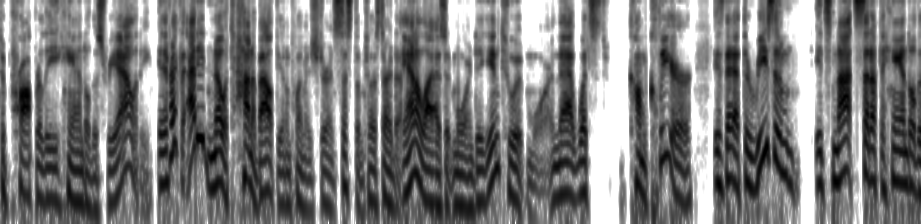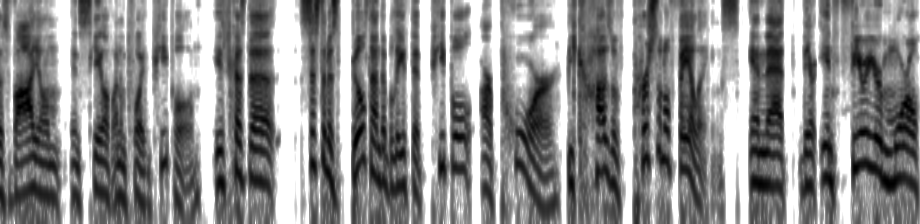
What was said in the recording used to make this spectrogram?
to properly handle this reality. And in fact, I didn't know a ton about the unemployment insurance system until I started to analyze it more and dig into it more. And that what's come clear is that the reason it's not set up to handle this volume and scale of unemployed people is because the system is built on the belief that people are poor because of personal failings and that their inferior moral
